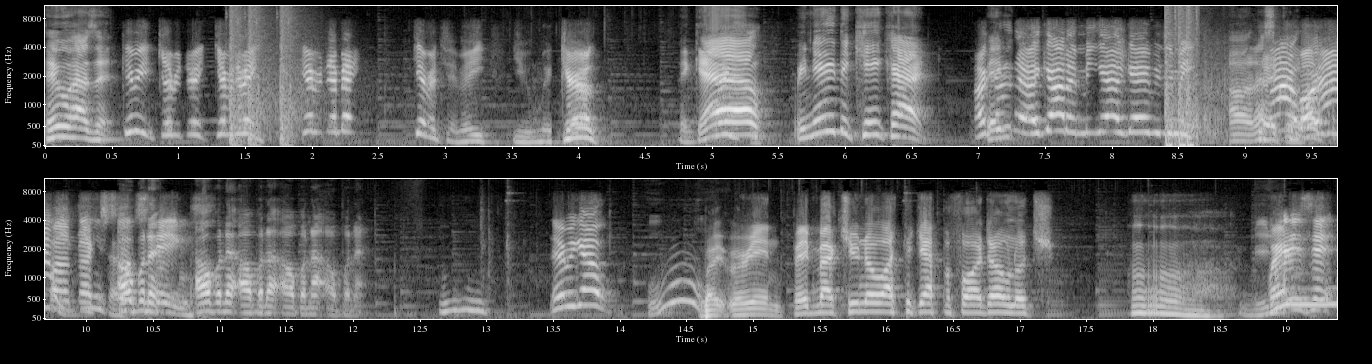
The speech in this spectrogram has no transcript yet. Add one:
Who has it? Give me, give it to me. Give it to me. Give it to me. Give it to me, you Miguel. Miguel! We need the key card! I got it. I got it. Miguel gave it to me. Oh, that's Hey, good. come on, Ow, come on, ow, Max. such Open it, open it, open it, open it, open it. There we go. Ooh. Right, we're in. Baby Max, you know what to get before Donut. Oh. Where is it?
